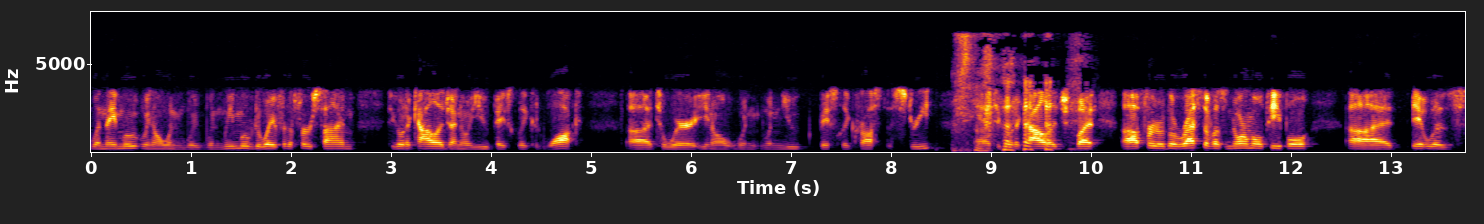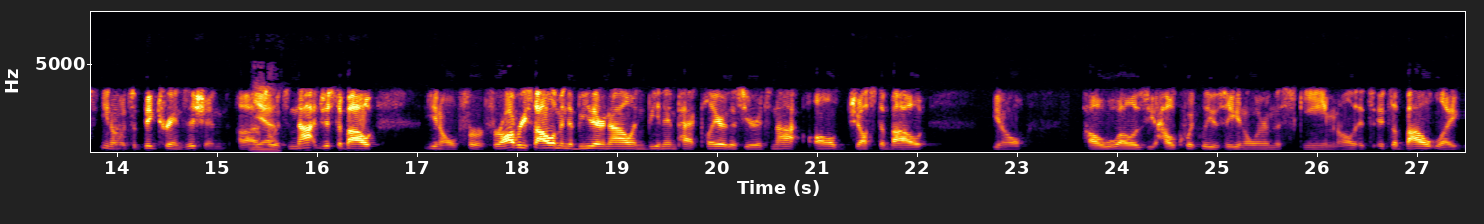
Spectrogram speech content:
when they move. You know, when we when we moved away for the first time to go to college, I know you basically could walk uh, to where you know when when you basically cross the street uh, to go to college. but uh, for the rest of us normal people, uh, it was you know it's a big transition. Uh, yeah. So it's not just about you know for for Aubrey Solomon to be there now and be an impact player this year. It's not all just about you know how well is he, how quickly is he going to learn the scheme and all it's it's about like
